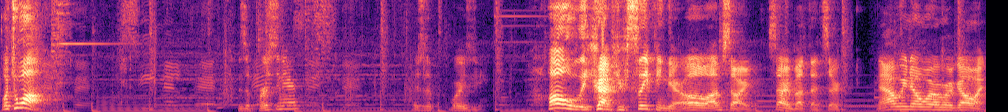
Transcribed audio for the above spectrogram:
What's what? There's a person here? There's a. Where is he? Holy crap! You're sleeping there. Oh, I'm sorry. Sorry about that, sir. Now we know where we're going.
